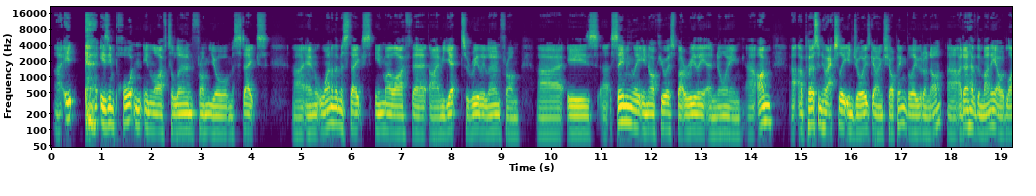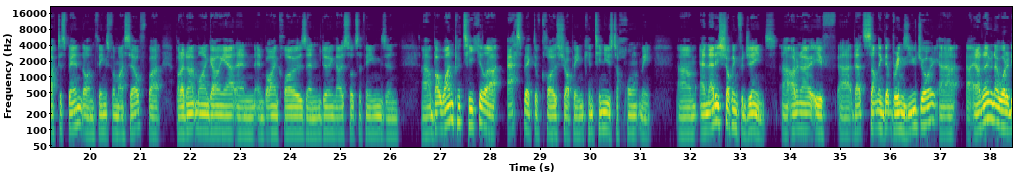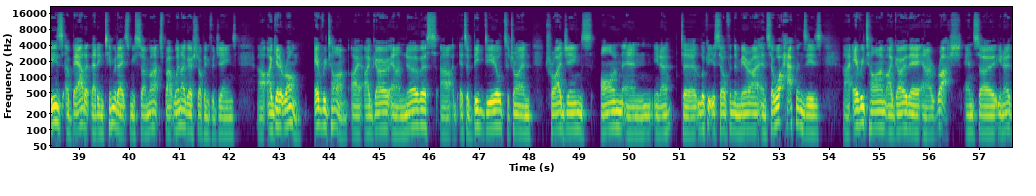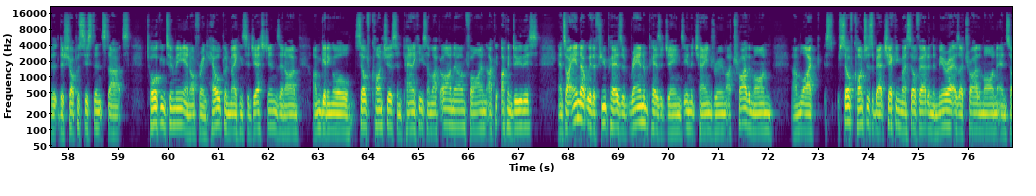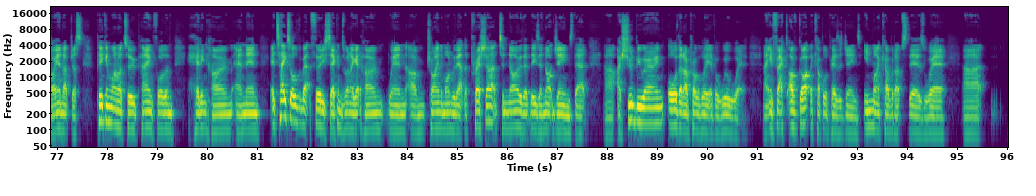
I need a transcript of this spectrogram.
Uh, it is important in life to learn from your mistakes. Uh, and one of the mistakes in my life that I'm yet to really learn from uh, is uh, seemingly innocuous but really annoying. Uh, I'm a person who actually enjoys going shopping, believe it or not. Uh, I don't have the money I would like to spend on things for myself, but but I don't mind going out and, and buying clothes and doing those sorts of things and uh, but one particular aspect of clothes shopping continues to haunt me, um, and that is shopping for jeans. Uh, I don't know if uh, that's something that brings you joy, uh, and I don't even know what it is about it that intimidates me so much. But when I go shopping for jeans, uh, I get it wrong every time. I, I go and I'm nervous. Uh, it's a big deal to try and try jeans on, and you know to look at yourself in the mirror. And so what happens is uh, every time I go there and I rush. And so, you know, the, the shop assistant starts talking to me and offering help and making suggestions. And I'm, I'm getting all self conscious and panicky. So I'm like, oh, no, I'm fine. I can, I can do this. And so I end up with a few pairs of random pairs of jeans in the change room. I try them on. I'm like self conscious about checking myself out in the mirror as I try them on. And so I end up just picking one or two, paying for them, heading home. And then it takes all of about 30 seconds when I get home when I'm trying them on without the pressure to know that these are not jeans that uh, I should be wearing or that I probably ever will wear. Uh, in fact, I've got a couple of pairs of jeans in my cupboard upstairs where uh,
